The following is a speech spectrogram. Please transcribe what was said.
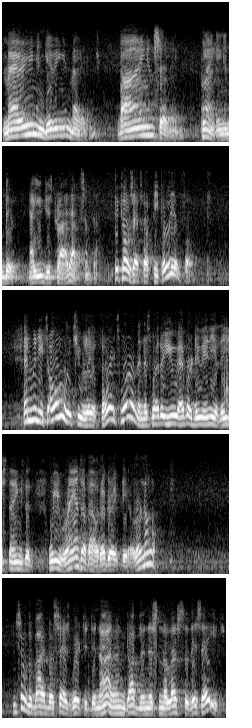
marrying and giving in marriage, buying and selling, planting and building. Now you just try it out sometime. Because that's what people live for. And when it's all that you live for, it's worldliness, whether you ever do any of these things that we rant about a great deal or not. And so the Bible says we're to deny ungodliness and the lusts of this age.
